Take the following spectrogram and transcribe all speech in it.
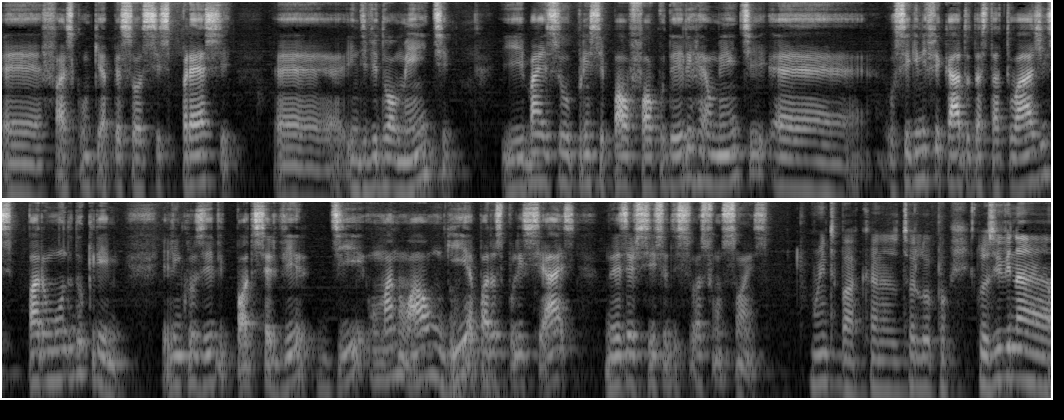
é, faz com que a pessoa se expresse é, individualmente, e mas o principal foco dele realmente é o significado das tatuagens para o mundo do crime. Ele inclusive pode servir de um manual, um guia para os policiais no exercício de suas funções. Muito bacana, doutor Lupo. Inclusive, na,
